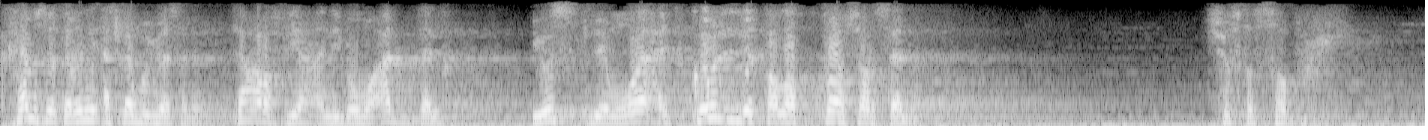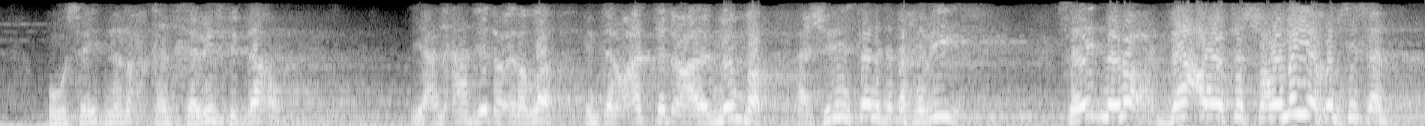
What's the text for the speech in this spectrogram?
85 أسلموا مثلا تعرف يعني بمعدل يسلم واحد كل 13 سنة. شفت الصبر. وسيدنا نوح كان خبير في الدعوة. يعني قاعد يدعو إلى الله. أنت لو قعدت تدعو على المنبر 20 سنة تبقى خبير. سيدنا نوح دعوة 950 سنة.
